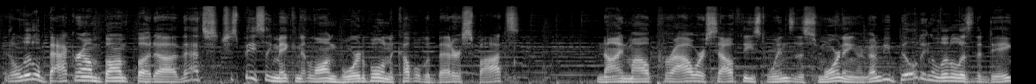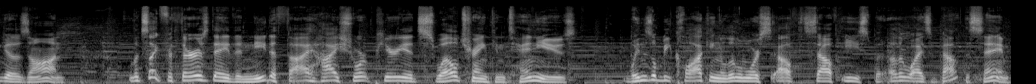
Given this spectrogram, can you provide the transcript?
There's a little background bump, but uh, that's just basically making it long boardable in a couple of the better spots. 9 mile per hour southeast winds this morning are going to be building a little as the day goes on. Looks like for Thursday, the knee to thigh high short period swell train continues. Winds will be clocking a little more south southeast, but otherwise about the same.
